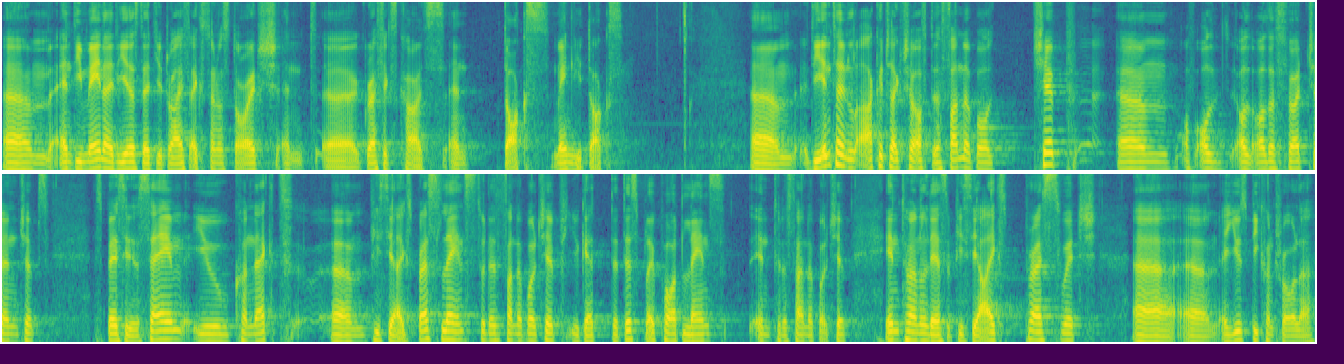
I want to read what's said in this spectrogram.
Um, and the main idea is that you drive external storage and uh, graphics cards and docks, mainly docks. Um, the internal architecture of the Thunderbolt chip, um, of all, all, all, the third gen chips, is basically the same. You connect um, PCI Express lanes to the Thunderbolt chip, you get the DisplayPort lanes into the Thunderbolt chip. Internal, there's a PCI Express switch, uh, um, a USB controller,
